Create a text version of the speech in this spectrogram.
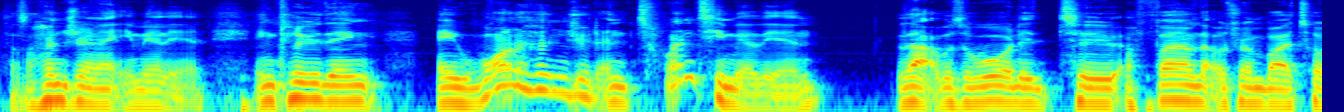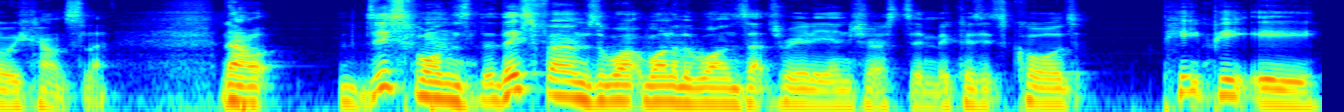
So that's 180 million, including a 120 million that was awarded to a firm that was run by a Tory councillor. Now, this one's this firm's one of the ones that's really interesting because it's called PPE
